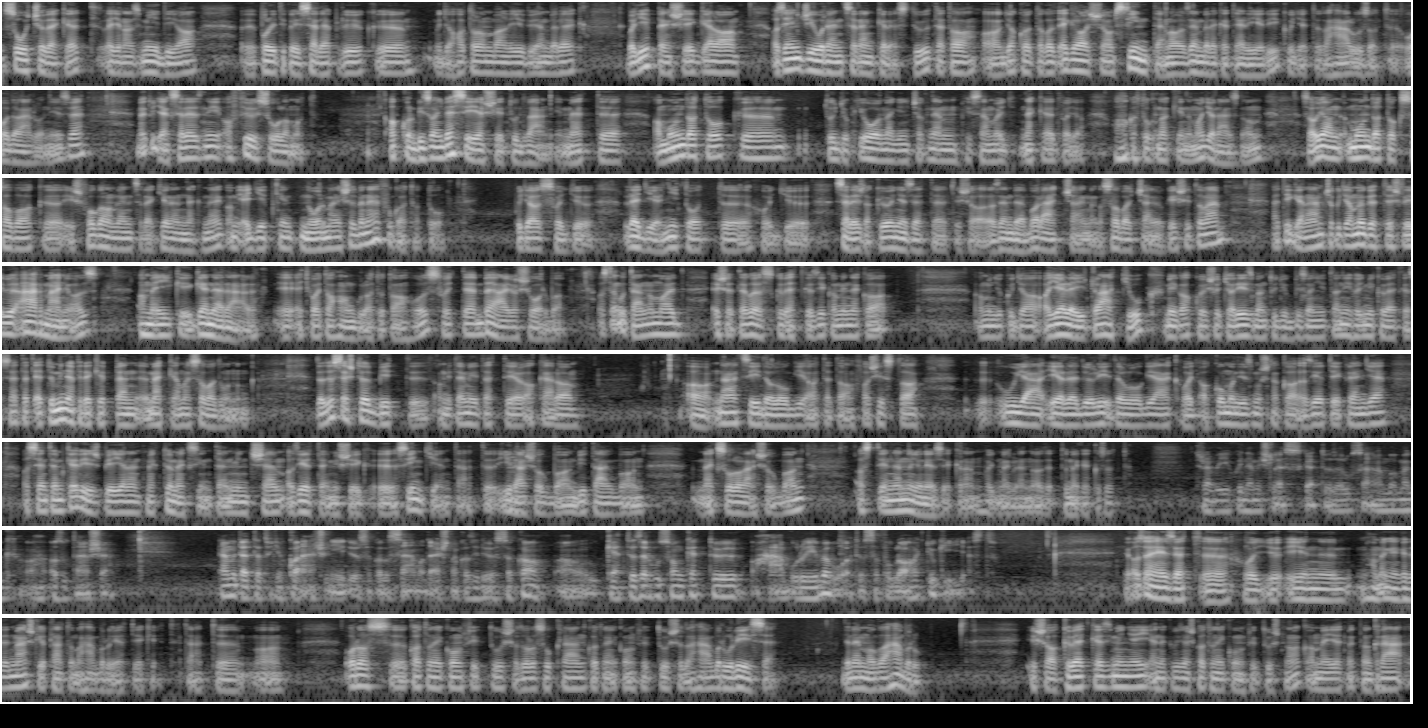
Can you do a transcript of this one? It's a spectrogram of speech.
szócsöveket, legyen az média, politikai szereplők, vagy a hatalomban lévő emberek, vagy éppenséggel a, az NGO rendszeren keresztül, tehát a, a gyakorlatilag az egalacsonyabb szinten az embereket elérik, ugye tehát a hálózat oldaláról nézve, meg tudják szerezni a fő szólamot. Akkor bizony veszélyessé tud válni, mert a mondatok, tudjuk jól, megint csak nem hiszem, hogy neked vagy a hallgatóknak kéne magyaráznom, Szóval olyan mondatok, szavak és fogalomrendszerek jelennek meg, ami egyébként normális esetben elfogadható. Ugye az, hogy legyél nyitott, hogy szeresd a környezetet, és az ember barátság, meg a szabadságok, és így tovább. Hát igen, ám csak ugye a mögöttes lévő ármány az, amelyik generál egyfajta hangulatot ahhoz, hogy te beállj a sorba. Aztán utána majd esetleg az következik, aminek a mondjuk hogy a, a jeleit látjuk, még akkor is, hogyha részben tudjuk bizonyítani, hogy mi következhet. Tehát ettől mindenféleképpen meg kell majd szabadulnunk. De az összes többit, amit említettél, akár a, a náci ideológia, tehát a fasiszta újjá érledő ideológiák, vagy a kommunizmusnak az értékrendje, azt szerintem kevésbé jelent meg tömegszinten, mint sem az értelmiség szintjén, tehát írásokban, vitákban, megszólalásokban. Azt én nem nagyon érzékelem, hogy meg lenne a tömegek között reméljük, hogy nem is lesz 2023-ban, meg azután se. Említetted, hogy a karácsonyi időszak az a számadásnak az időszaka. A 2022 a háború éve volt, összefoglalhatjuk így ezt? Az a helyzet, hogy én, ha megengeded, másképp látom a háború értékét. Tehát a orosz katonai konfliktus, az orosz-ukrán katonai konfliktus az a háború része, de nem maga a háború és a következményei ennek a bizonyos katonai konfliktusnak, amelyet meg tudnak rá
